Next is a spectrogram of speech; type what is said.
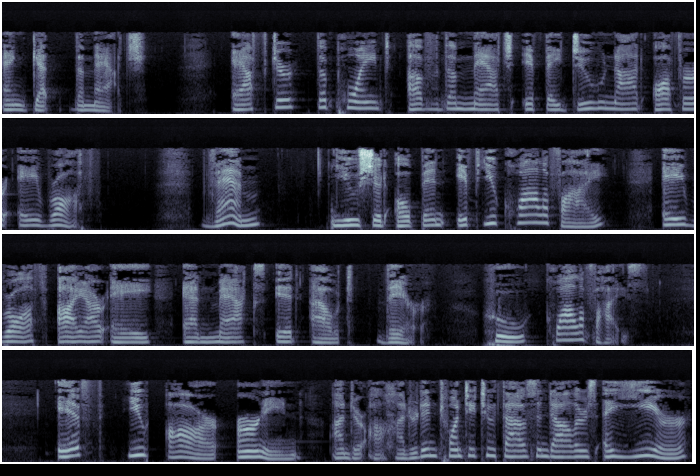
and get the match. After the point of the match, if they do not offer a Roth, then you should open, if you qualify, a Roth IRA and max it out there who qualifies. If you are earning under $122,000 a year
